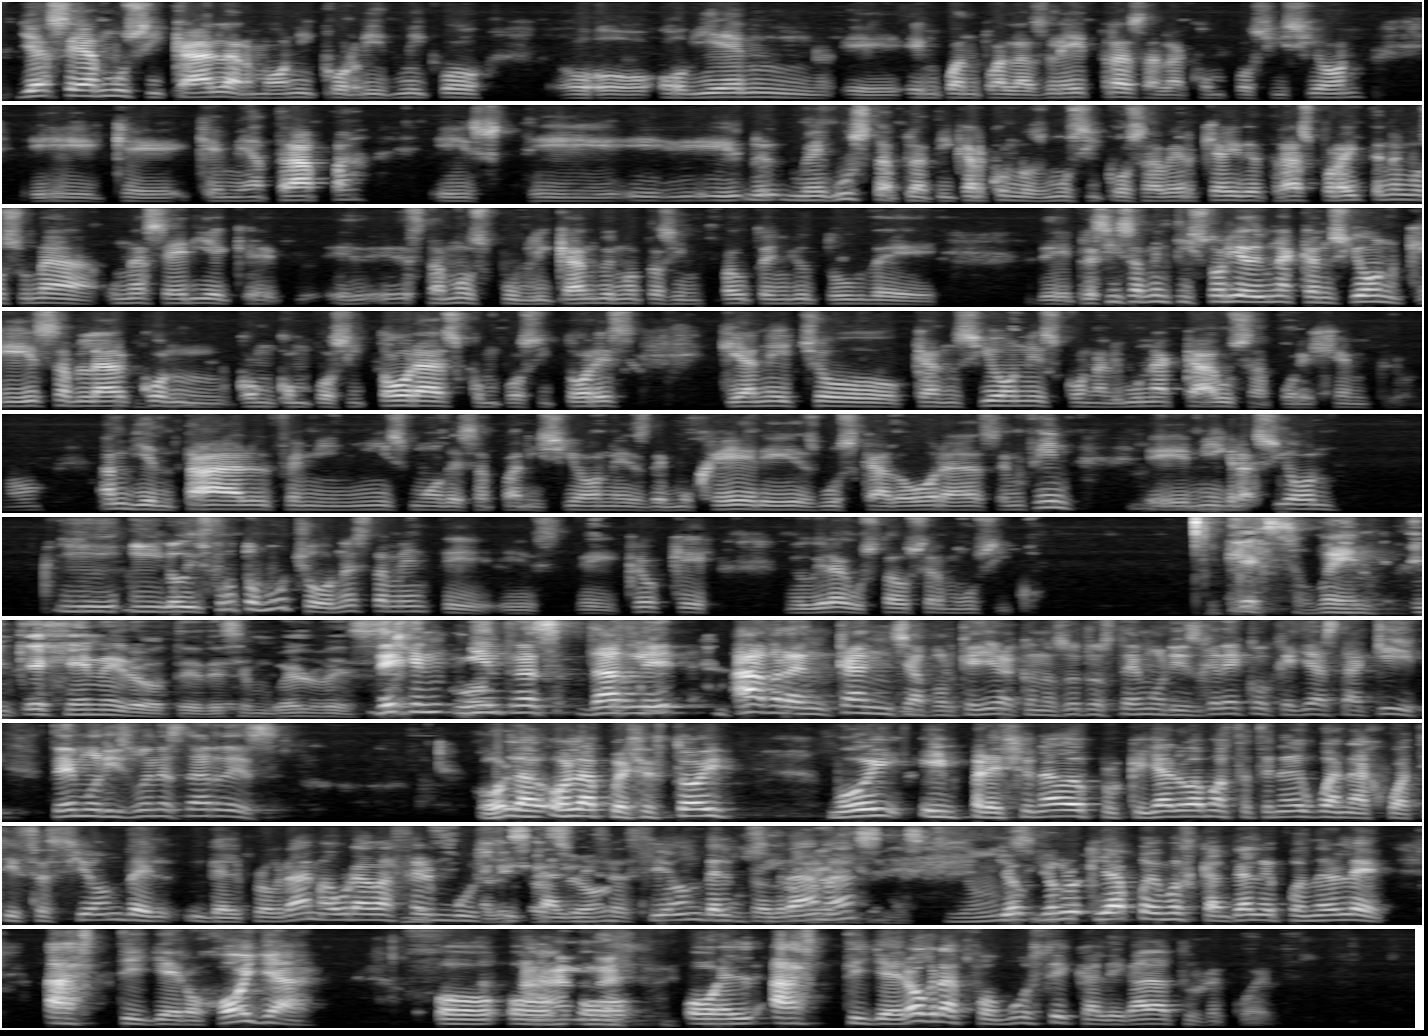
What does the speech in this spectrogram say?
ya sea musical, armónico, rítmico, o, o bien en cuanto a las letras, a la composición, que, que me atrapa. Este, y- y me gusta platicar con los músicos, a ver qué hay detrás. Por ahí tenemos una, una serie que eh, estamos publicando en Notas Sin Pauta en YouTube de, de precisamente historia de una canción, que es hablar con, con compositoras, compositores que han hecho canciones con alguna causa, por ejemplo, ¿no? Ambiental, feminismo, desapariciones de mujeres, buscadoras, en fin, eh, migración. Y, y lo disfruto mucho, honestamente. Este, creo que me hubiera gustado ser músico. Eso, bueno. ¿En qué género te desenvuelves? Dejen mientras darle, abran cancha porque llega con nosotros Temoris Greco que ya está aquí. Temoris, buenas tardes. Hola, hola, pues estoy muy impresionado porque ya no vamos a tener guanajuatización del, del programa, ahora va a ser Musicalización. musicalización del programa. Yo, sí. yo creo que ya podemos cambiarle, ponerle astillero joya o, o- o- o el astillerógrafo, música ligada a tus recuerdos.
